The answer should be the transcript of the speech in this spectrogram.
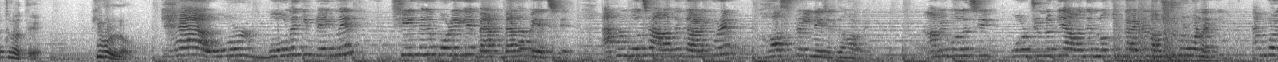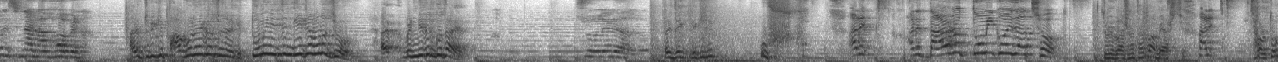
এত রাতে? কি বলল? হ্যাঁ ওর বউ নাকি প্রেগনেন্ট সিঁড়ি থেকে পড়ে গিয়ে ব্যথা পেয়েছে। এখন বলছে আমাদের গাড়ি করে হসপিটাল নিয়ে যেতে হবে। আমি বলেছি ওর জন্য কি আমাদের নতুন গাড়িটা নষ্ট করব নাকি? আমি বলে দিচ্ছি না না হবে না। আরে তুমি কি পাগল হয়ে গেছো নাকি? তুমি নিতিনকে এটা বলেছ? আর নিতিন কোথায়? চলে গেল। আরে দেখ দেখি উফ। আরে আরে দাঁড়ানো তুমি কই যাচ্ছ? তুমি বাসা থাকো আমি আসছি। আরে ছাড়ো তো।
